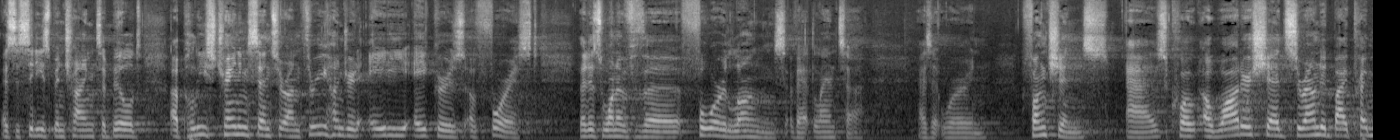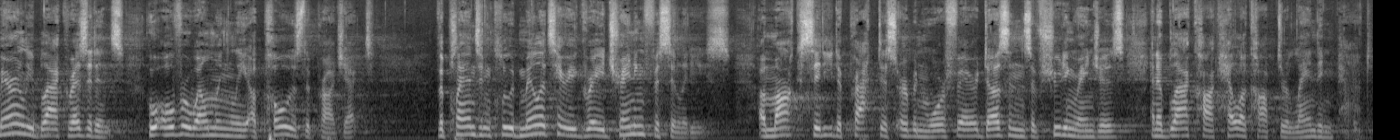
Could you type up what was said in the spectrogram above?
as the city's been trying to build a police training center on 380 acres of forest that is one of the four lungs of Atlanta, as it were, and functions as, quote, a watershed surrounded by primarily black residents who overwhelmingly oppose the project. The plans include military grade training facilities, a mock city to practice urban warfare, dozens of shooting ranges, and a Black Hawk helicopter landing pad.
